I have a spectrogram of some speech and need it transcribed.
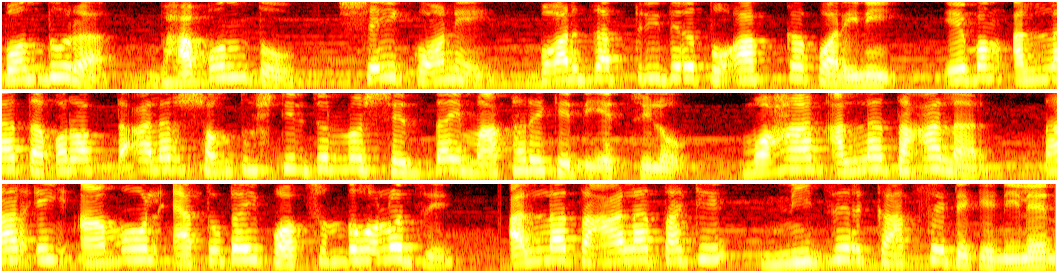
বন্ধুরা, ভাবুন তো, সেই কনে বরযাত্রীদের তোয়াক্কা করেনি এবং আল্লাহ তাবারক তাআলার সন্তুষ্টির জন্য সেজদায় মাথা রেখে দিয়েছিল। মহান আল্লাহ তাআলার তার এই আমল এতটাই পছন্দ হলো যে আল্লাহ তাআলা তাকে নিজের কাছে ডেকে নিলেন।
